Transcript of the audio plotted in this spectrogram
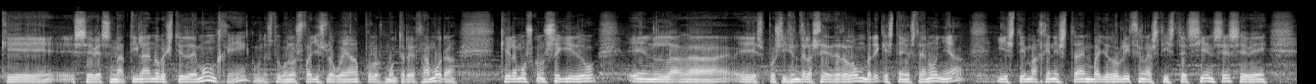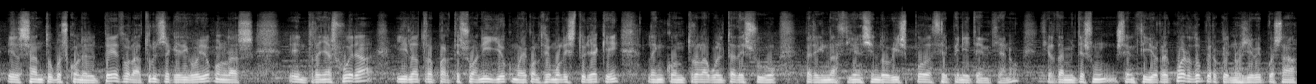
que se ve San Atilano vestido de monje, ¿eh? cuando estuvo en los fallos luego ya por los Montes de Zamora, que lo hemos conseguido en la eh, exposición de la sede del hombre, que este año está en Oña, y esta imagen está en Valladolid en las cistercienses, se ve el santo pues con el pez o la trucha que digo yo, con las entrañas fuera, y la otra parte su anillo, como ya conocemos la historia, que la encontró a la vuelta de su peregrinación siendo obispo de hacer penitencia. ¿no? Ciertamente es un sencillo recuerdo, pero que nos lleve pues a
